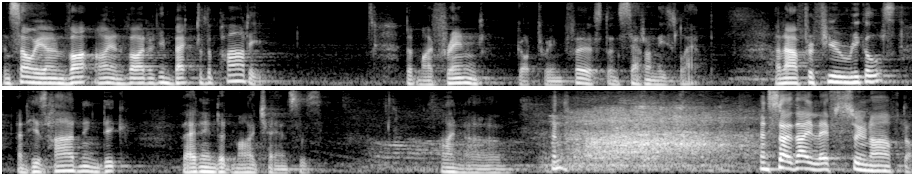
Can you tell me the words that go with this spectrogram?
and so I, invi- I invited him back to the party. But my friend got to him first and sat on his lap. And after a few wriggles and his hardening dick, that ended my chances. I know. And, and so they left soon after.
